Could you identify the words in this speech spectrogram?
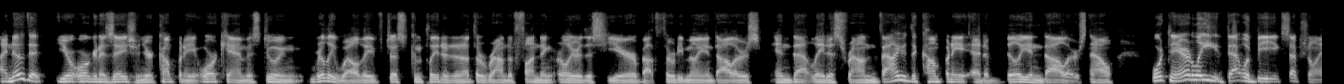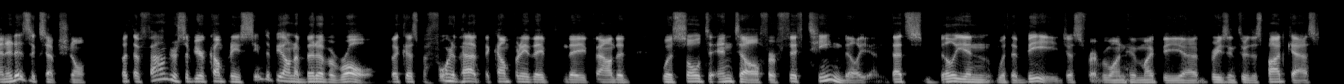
I know that your organization, your company, Orcam, is doing really well. They've just completed another round of funding earlier this year, about $30 million in that latest round, valued the company at a billion dollars. Now, ordinarily, that would be exceptional, and it is exceptional. But the founders of your company seem to be on a bit of a roll because before that, the company they, they founded was sold to Intel for 15 billion. That's billion with a B, just for everyone who might be uh, breezing through this podcast.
